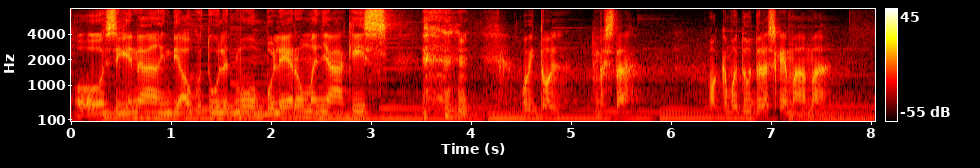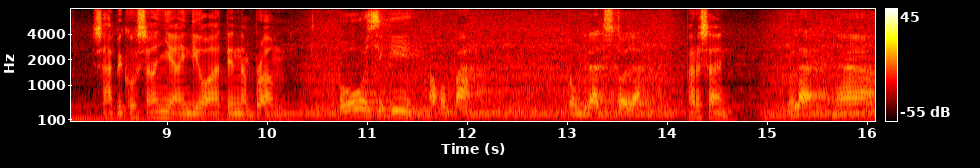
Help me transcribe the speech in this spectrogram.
Oo, sige na. Hindi ako katulad mo. Bolerong manyakis. Hoy, Tol. Basta, huwag ka madudulas kay Mama. Sabi ko sa kanya, hindi ako attend ng prom. Oo, sige. Ako pa. Congrats, Tol, ah. Para saan? Wala, na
